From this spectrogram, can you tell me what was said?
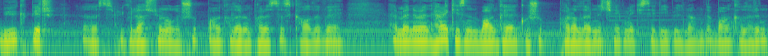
büyük bir e, spekülasyon oluşup bankaların parasız kaldı ve hemen hemen herkesin bankaya koşup paralarını çekmek istediği bir dönemde bankaların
